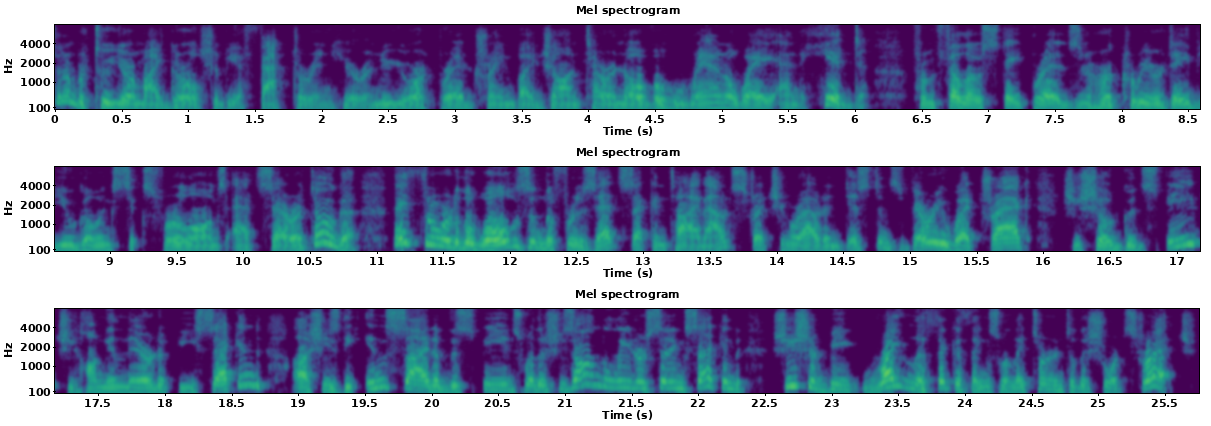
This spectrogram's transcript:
The number two, You're My Girl, should be a factor in here. A New York bred trained by John Terranova, who ran away and hid from fellow state breds in her career debut going six furlongs at Saratoga. They threw her to the Wolves in the Frizette second time out, stretching her out in distance. Very wet track. She showed good speed. She hung in there to be second. Uh, she's the inside of the speeds. Whether she's on the lead or sitting second, she should be right in the thick of things when they turn into the short stretch.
